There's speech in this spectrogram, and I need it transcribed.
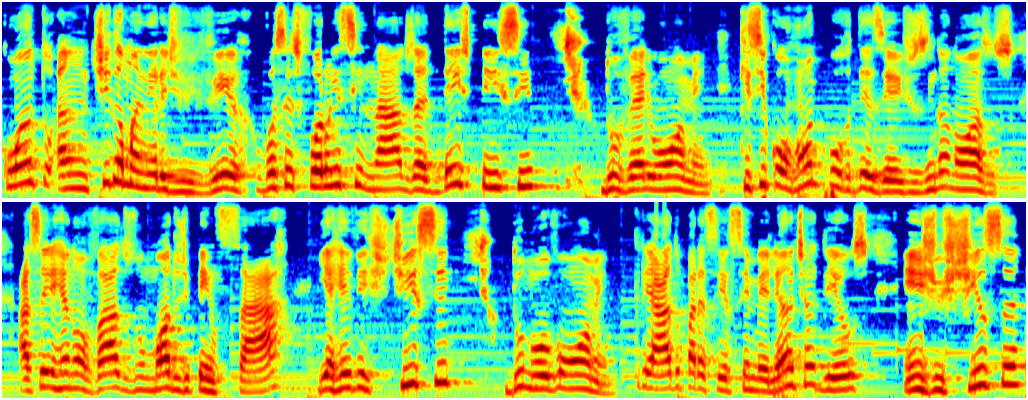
Quanto à antiga maneira de viver, vocês foram ensinados a despir-se do velho homem, que se corrompe por desejos enganosos, a serem renovados no modo de pensar e a revestir-se do novo homem, criado para ser semelhante a Deus em justiça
